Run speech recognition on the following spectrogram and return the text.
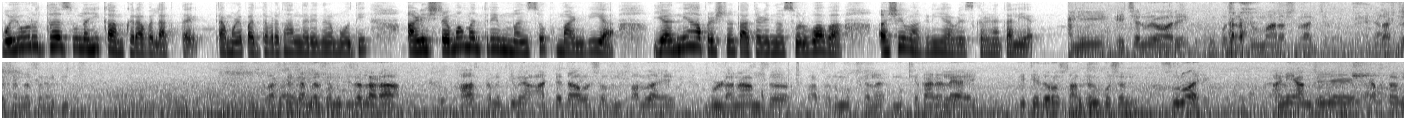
वयोवृद्ध असूनही काम करावं लागतंय. त्यामुळे पंतप्रधान नरेंद्र मोदी आणि श्रममंत्री मनसुख मांडविया यांनी हा प्रश्न तातडीनं सोडवावा अशी मागणी यावेळेस करण्यात आली आहे. मी एच एन व्यवहारे उपसचिव महाराष्ट्र राज्य राष्ट्रीय संघ समिती राष्ट्रीय संघ समितीचा लढा हा कमीत कमी आठ ते दहा वर्षापासून चालू आहे. बुलढाणा आमचं भारताचं मुख्यालय मुख्य कार्यालय आहे. तिथे दररोज साखळी उपोषण सुरू आहे. आणि आमचे जे कॅप्टन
